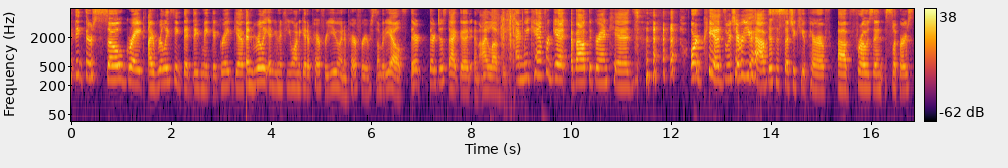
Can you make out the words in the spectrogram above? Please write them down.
Think they're so great. I really think that they'd make a great gift. And really, even if you want to get a pair for you and a pair for somebody else, they're, they're just that good. And I love these. And we can't forget about the grandkids. or kids, whichever you have. This is such a cute pair of of frozen slippers.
